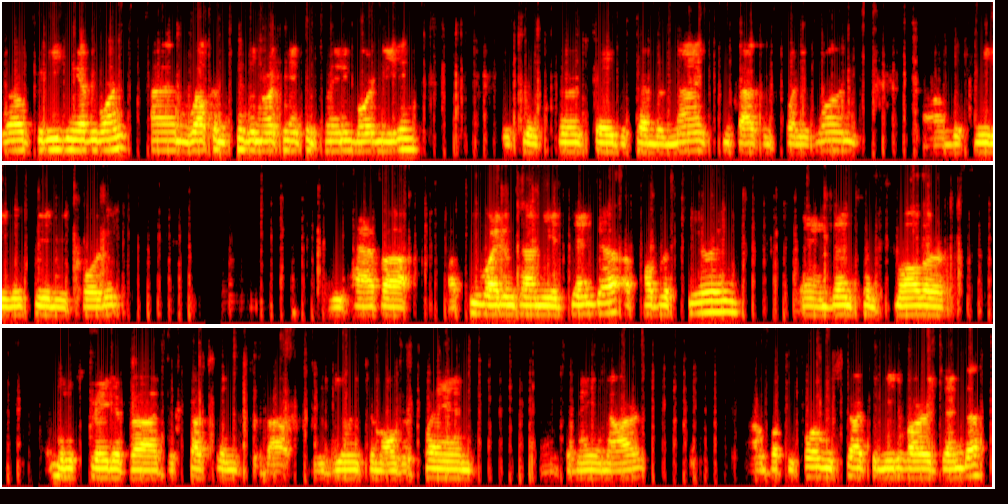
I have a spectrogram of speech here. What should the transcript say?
Well, good evening, everyone, and welcome to the Northampton Planning Board meeting. This is Thursday, December 9th, 2021. Um, this meeting is being recorded. We have uh, a few items on the agenda, a public hearing, and then some smaller administrative uh, discussions about reviewing some older plans and some A and Rs. Um, but before we start the meat of our agenda,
